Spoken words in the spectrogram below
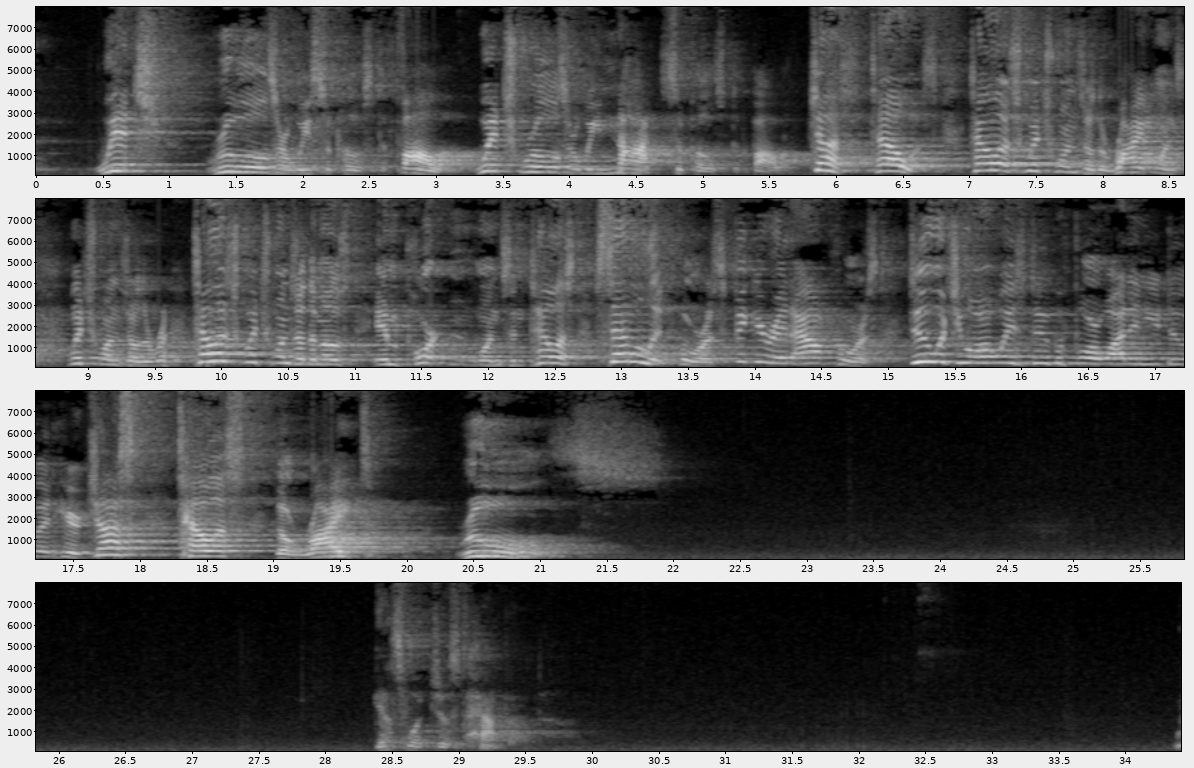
Which rules are we supposed to follow? Which rules are we not supposed to follow? Just tell us. Tell us which ones are the right ones, which ones are the right. Tell us which ones are the most important ones and tell us, settle it for us, figure it out for us. Do what you always do before. Why didn't you do it here? Just tell us the right rules. Guess what just happened?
